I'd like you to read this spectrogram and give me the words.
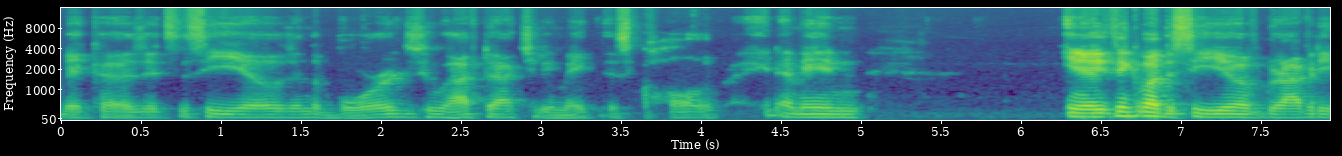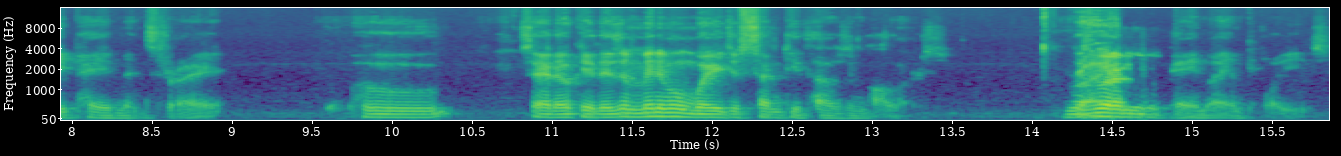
because it's the CEOs and the boards who have to actually make this call, right? I mean, you know, you think about the CEO of Gravity Payments, right? Who said, okay, there's a minimum wage of seventy thousand dollars. Right. Is what I'm going to pay my employees.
